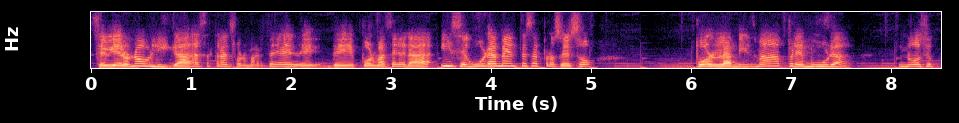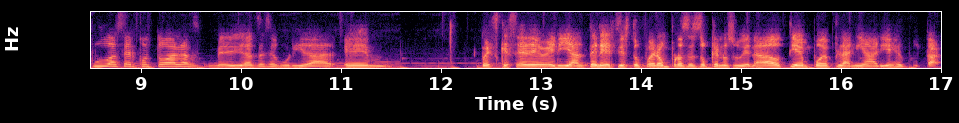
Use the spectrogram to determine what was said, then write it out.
se vieron obligadas a transformarse de, forma acelerada y seguramente ese proceso, por la misma premura, no se pudo hacer con todas las medidas de seguridad em, pues que se deberían tener si esto fuera un proceso que nos hubiera dado tiempo de planear y ejecutar.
